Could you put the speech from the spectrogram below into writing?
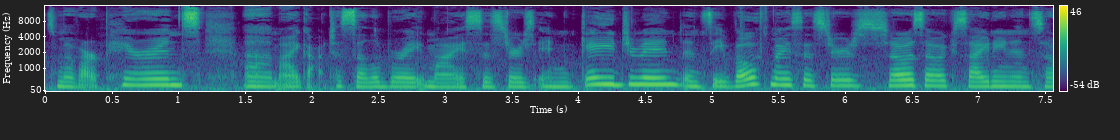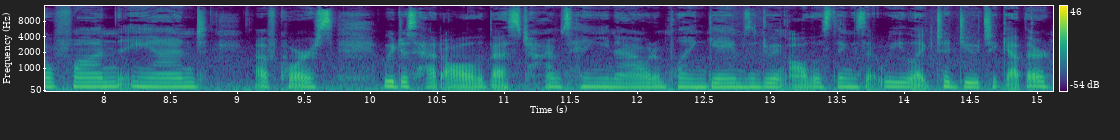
some of our parents. Um, I got to celebrate my sister's engagement and see both my sisters. So, so exciting and so fun. And of course, we just had all the best times hanging out and playing games and doing all those things that we like to do together.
